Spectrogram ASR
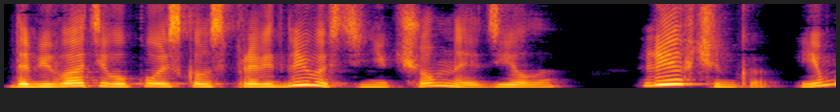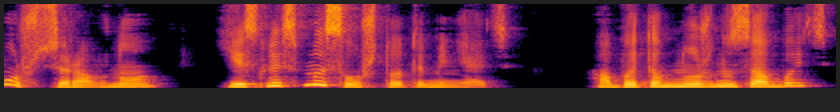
Добивать его поиском справедливости – никчемное дело. Левченко, ему уж все равно. Есть ли смысл что-то менять? Об этом нужно забыть.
